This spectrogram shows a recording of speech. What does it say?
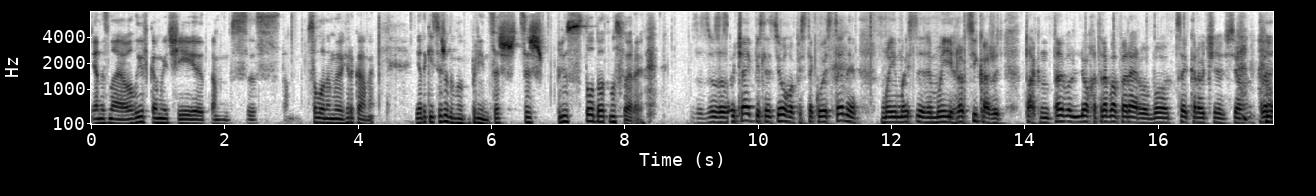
я не знаю, оливками чи там з, з там, солоними огірками. Я такий сижу, думаю, блін, це ж це ж плюс 100 до атмосфери. Зазвичай після цього, після такої сцени, мої майс- мої гравці кажуть: так, ну треба, Льоха, треба перерву, бо це, коротше, все, треба.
